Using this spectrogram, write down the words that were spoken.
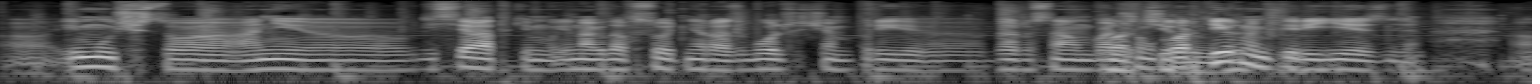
э, имущества, они э, в десятки, иногда в сотни раз больше, чем при э, даже самом большом Квартирном, квартирном да. переезде. А,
